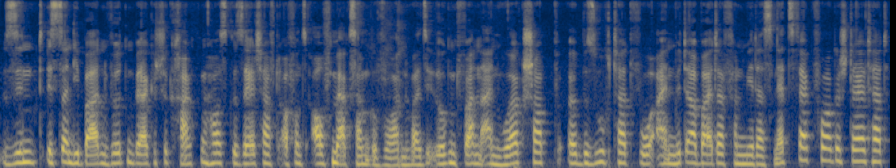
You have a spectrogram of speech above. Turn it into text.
sind, ist dann die baden-württembergische Krankenhausgesellschaft auf uns aufmerksam geworden, weil sie irgendwann einen Workshop äh, besucht hat, wo ein Mitarbeiter von mir das Netzwerk vorgestellt hat.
